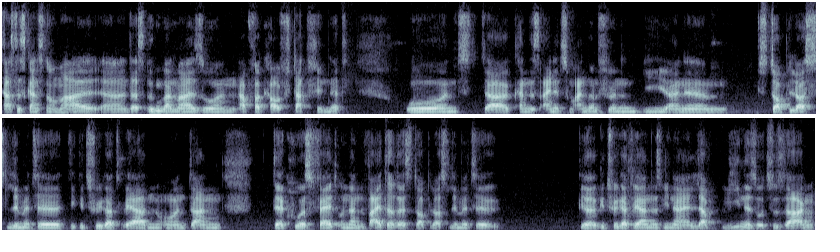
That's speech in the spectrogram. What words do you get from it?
Das ist ganz normal, äh, dass irgendwann mal so ein Abverkauf stattfindet. Und da kann das eine zum anderen führen, wie eine Stop-Loss-Limite, die getriggert werden und dann der Kurs fällt und dann weitere Stop-Loss-Limite getriggert werden, das ist wie eine Lawine sozusagen.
